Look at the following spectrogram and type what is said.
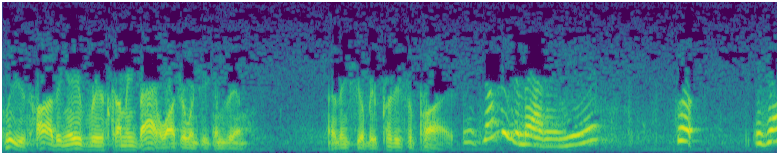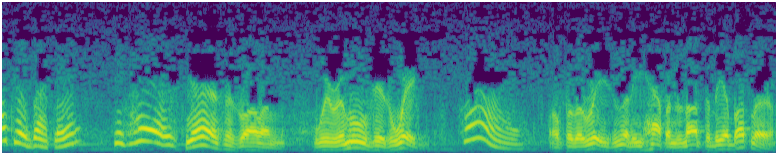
Please, Harding Avery is coming back. Watch her when she comes in. I think she'll be pretty surprised. There's something the matter in here. Well, is that your butler? His hair. Yes, Miss Rollins. We removed his wig. Why? Well, for the reason that he happens not to be a butler,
